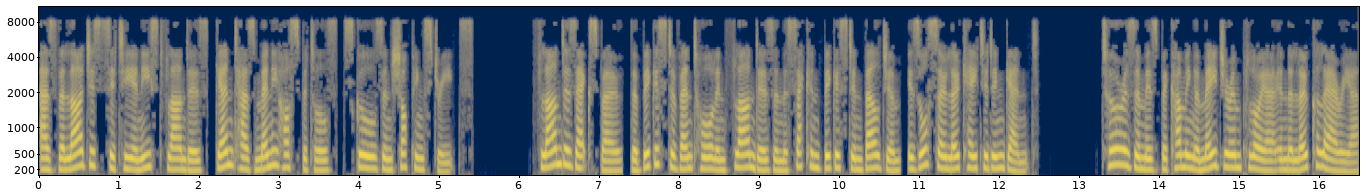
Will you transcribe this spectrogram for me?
As the largest city in East Flanders, Ghent has many hospitals, schools and shopping streets. Flanders Expo, the biggest event hall in Flanders and the second biggest in Belgium, is also located in Ghent. Tourism is becoming a major employer in the local area.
